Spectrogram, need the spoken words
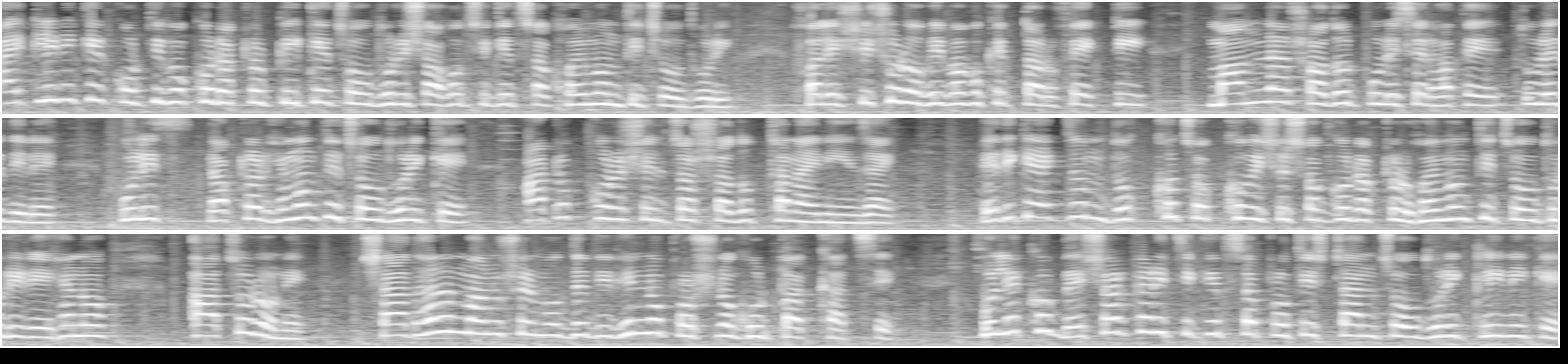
আই ক্লিনিকের কর্তৃপক্ষ ডক্টর পি কে চৌধুরী সহ চিকিৎসক হৈমন্তী চৌধুরী। ফলে শিশুর অভিভাবকের তরফে একটি মামলা সদর পুলিশের হাতে তুলে দিলে পুলিশ ডক্টর হেমন্তী চৌধুরীকে আটক করে শিলচর সদর থানায় নিয়ে যায়। এদিকে একজন দক্ষ চক্ষু বিশেষজ্ঞ ডক্টর হৈমন্তী চৌধুরীর এহেন আচরণে সাধারণ মানুষের মধ্যে বিভিন্ন প্রশ্ন ঘুরপাক খাচ্ছে। উল্লেখ্য, বেসরকারি চিকিৎসা প্রতিষ্ঠান চৌধুরী ক্লিনিকে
